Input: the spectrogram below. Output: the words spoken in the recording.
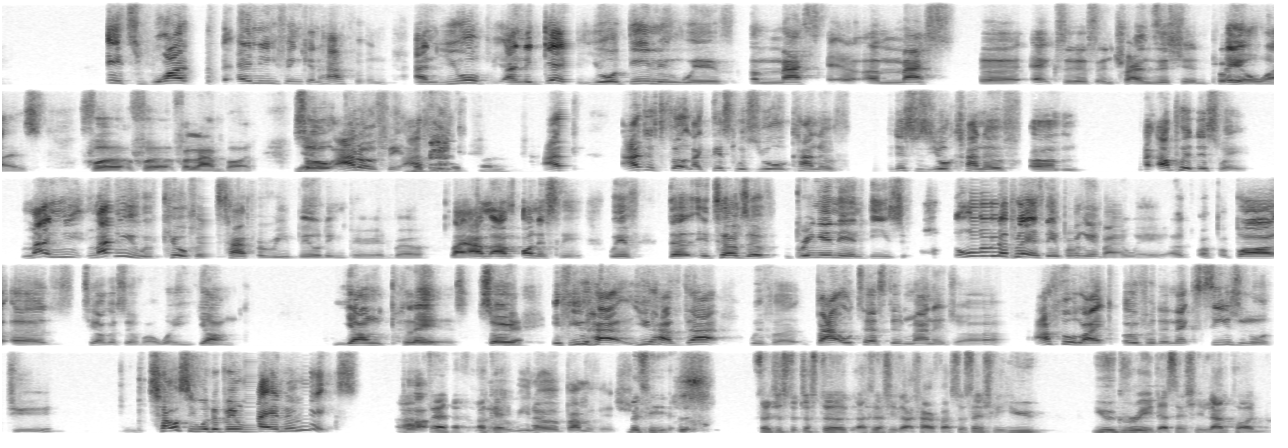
it's wide. Anything can happen, and you're and again, you're dealing with a mass a mass uh, exodus and transition player wise for for for Lampard. Yeah. So I don't think I think I I just felt like this was your kind of this was your kind of um. I'll put it this way: Man, Man U would kill for this type of rebuilding period, bro. Like I'm, I'm honestly with the in terms of bringing in these all the players they bring in, by the way, uh, bar uh, Thiago Silva were young, young players. So yeah. if you have you have that with a battle tested manager, I feel like over the next season or two, Chelsea would have been right in the mix. Uh, but, fair enough. Okay, you know, you know Abramovich. Basically, so just just to essentially that clarify. So essentially, you you agreed that essentially Lampard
